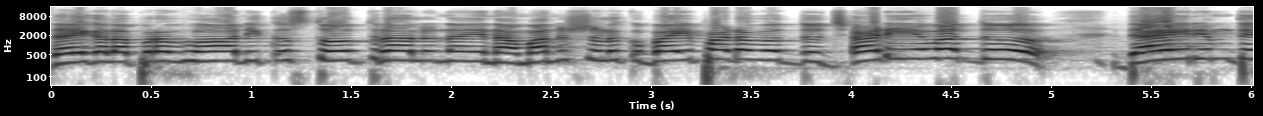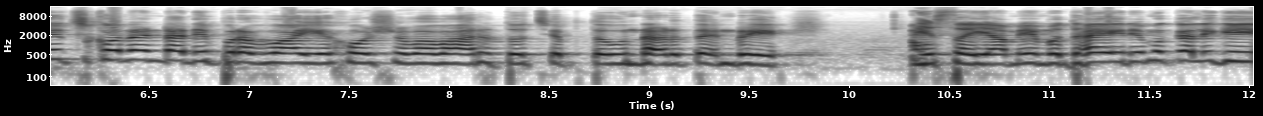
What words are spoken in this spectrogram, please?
దయగల ప్రభువానికి స్తోత్రాలు నాయన. మనుషులకు భయపడవద్దు జడియవద్దు. ధైర్యం తెచ్చుకోనండి అని ప్రభు యహోషవ వారితో చెప్తూ ఉన్నాడు తండ్రి. ఏసయ్యా మేము ధైర్యము కలిగి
